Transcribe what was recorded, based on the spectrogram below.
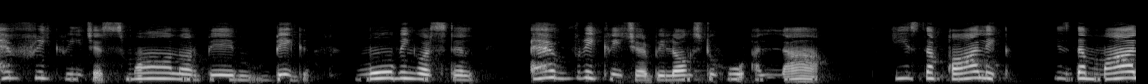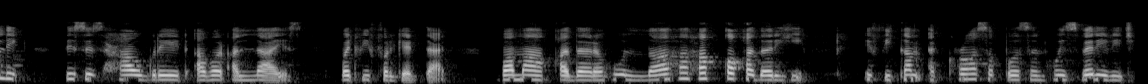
Every creature, small or big, big moving or still, every creature belongs to who? Allah. He is the Khalik. He is the Malik. This is how great our Allah is. But we forget that. وَمَا قَدَرَهُ اللَّهَ حَقَّ قَدَرِهِ If we come across a person who is very rich,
